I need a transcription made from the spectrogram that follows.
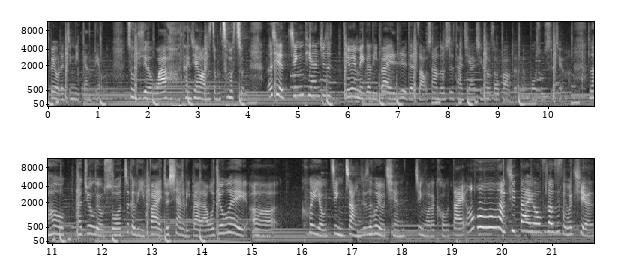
被我的经理干掉了，所以我就觉得哇，唐谦老师怎么这么准？而且今天就是因为每个礼拜日的早上都是唐阳星座周报的播出时间嘛，然后他就有说这个礼拜就下个礼拜啦，我就会呃。会有进账，就是会有钱进我的口袋哦，好期待哦！不知道是什么钱，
